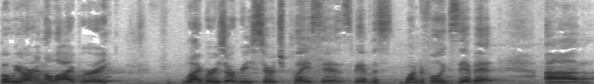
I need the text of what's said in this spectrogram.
but we are in the library. Libraries are research places. We have this wonderful exhibit. Um,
